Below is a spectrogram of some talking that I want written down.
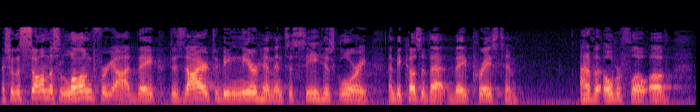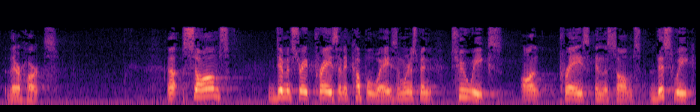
And so the psalmist longed for God. They desired to be near Him and to see His glory. And because of that, they praised Him out of the overflow of their hearts. Now, Psalms demonstrate praise in a couple ways, and we're going to spend two weeks on praise in the Psalms. This week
